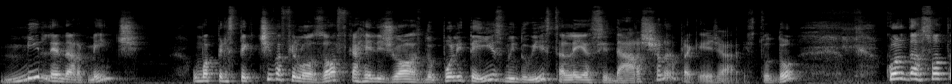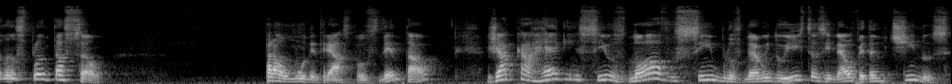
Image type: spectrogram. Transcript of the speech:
milenarmente, uma perspectiva filosófica religiosa do politeísmo hinduísta, leia-se Darshana, para quem já estudou, quando da sua transplantação para o mundo, entre aspas, ocidental, já carrega em si os novos símbolos neo-hinduístas e neo-vedantinos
